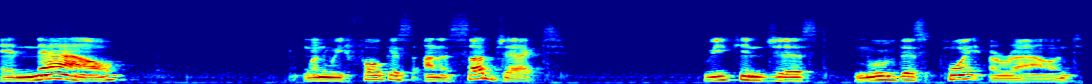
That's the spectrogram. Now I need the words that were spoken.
And now, when we focus on a subject, we can just move this point around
